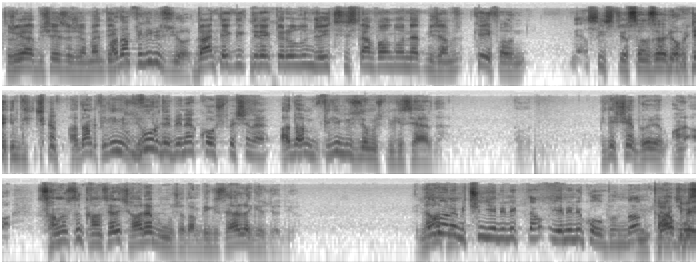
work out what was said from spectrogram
Turgay abi bir şey söyleyeceğim. Ben teknik, Adam film izliyor orada. ben teknik direktör olunca hiç sistem falan oynatmayacağım. Keyif alın. Nasıl istiyorsanız öyle oynayın diyeceğim. Adam film izliyor. Vur dibine koş peşine. Adam film izliyormuş bilgisayarda. Bir de şey böyle sanırsın kansere çare bulmuş adam bilgisayarla geziyor diyor. E, ne o yapayım? dönem için yenilikten yenilik olduğundan takip bu et-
